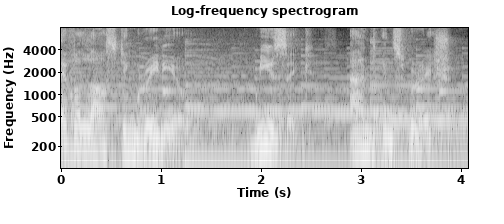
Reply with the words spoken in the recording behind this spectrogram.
Everlasting Radio, music and inspiration.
